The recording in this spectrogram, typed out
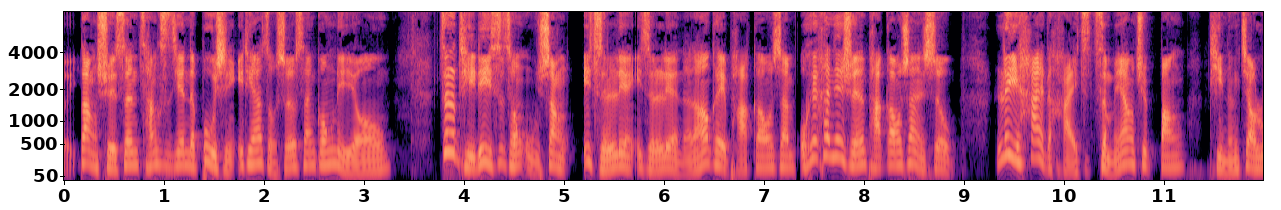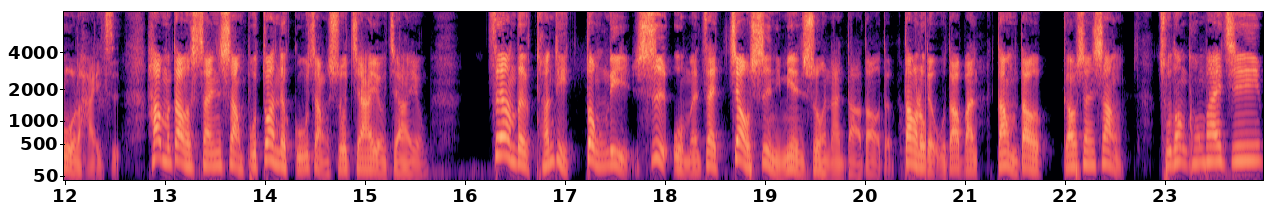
而已。让学生长时间的步行，一天要走十二三公里哦，这个体力是从五上一直练一直练的，然后可以爬高山。我可以看见学生爬高山的时候，厉害的孩子怎么样去帮体能较弱的孩子？他们到了山上不断的鼓掌说加油加油。这样的团体动力是我们在教室里面说很难达到的。到了舞蹈班，当我们到高山上出动空拍机，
